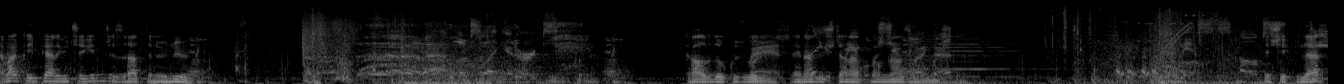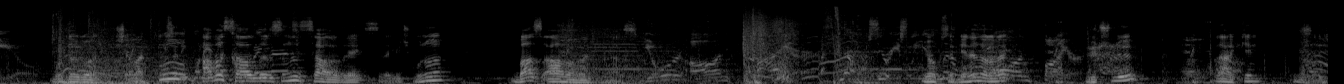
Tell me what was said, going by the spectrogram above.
Ya bak hiper güce gelince zaten ölüyor. Kaldı 9 golümüz. En az 3 tane atmam lazım bu maçta. Teşekkürler. Burada gol. İşte bak bu hava saldırısının sağladığı ekstra güç. Bunu baz almamak lazım. Yoksa genel olarak. Güçlü lakin zayıf.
